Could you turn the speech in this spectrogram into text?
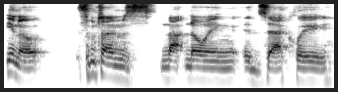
You know, sometimes not knowing exactly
